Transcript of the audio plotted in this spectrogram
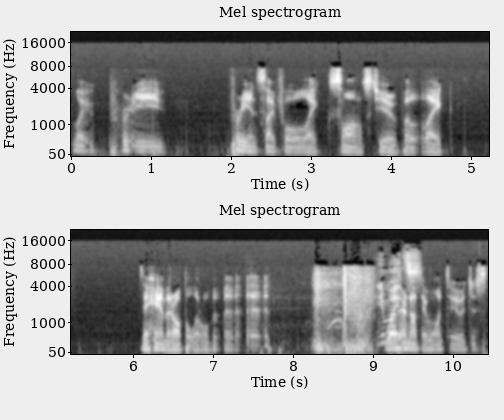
like pretty pretty insightful like songs too, but like they ham it up a little bit. You Whether might or not they want to, it just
